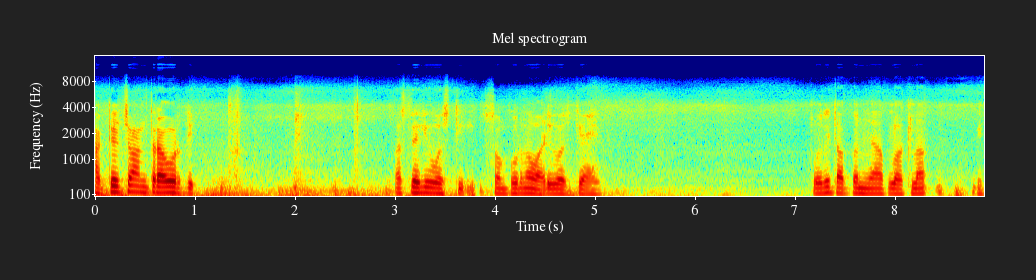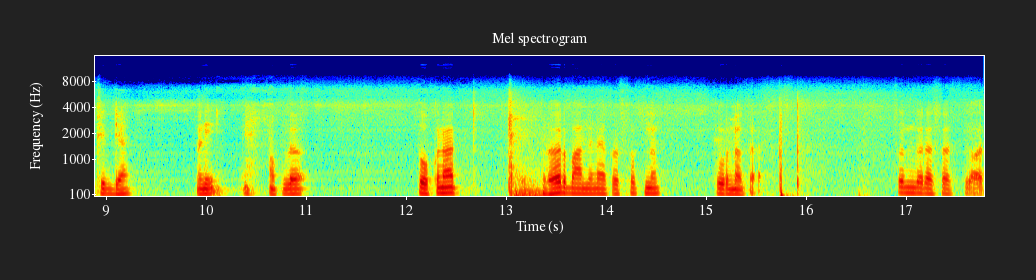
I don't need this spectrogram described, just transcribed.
हाकेच्या अंतरावरती असलेली वस्ती संपूर्ण वाडी वस्ती आहे. त्वरित आपण या प्लॉटला विजिट द्या. आणि आपलं कोकणात घर बांधण्याचं स्वप्न पूर्ण करा. सुंदर असा प्लॉट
